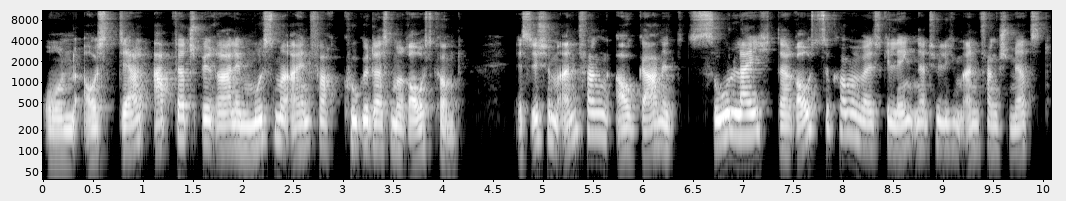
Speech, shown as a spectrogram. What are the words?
Und aus der Abwärtsspirale muss man einfach gucken, dass man rauskommt. Es ist am Anfang auch gar nicht so leicht, da rauszukommen, weil das Gelenk natürlich am Anfang schmerzt.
